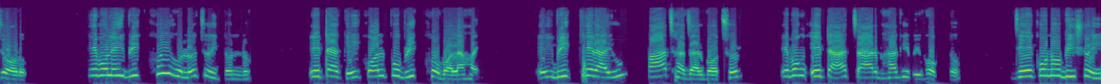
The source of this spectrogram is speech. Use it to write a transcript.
জড়। কেবল এই বৃক্ষই হলো চৈতন্য। এটাকেই কল্প বৃক্ষ বলা হয়। এই বৃক্ষের আয়ু পাঁচ হাজার বছর এবং এটা চার ভাগে বিভক্ত। যে কোনো বিষয়ই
